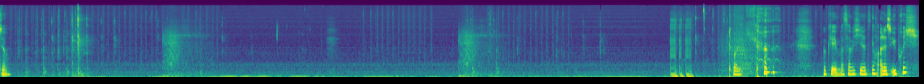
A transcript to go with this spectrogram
So. Toll. okay, was habe ich hier jetzt noch alles übrig?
